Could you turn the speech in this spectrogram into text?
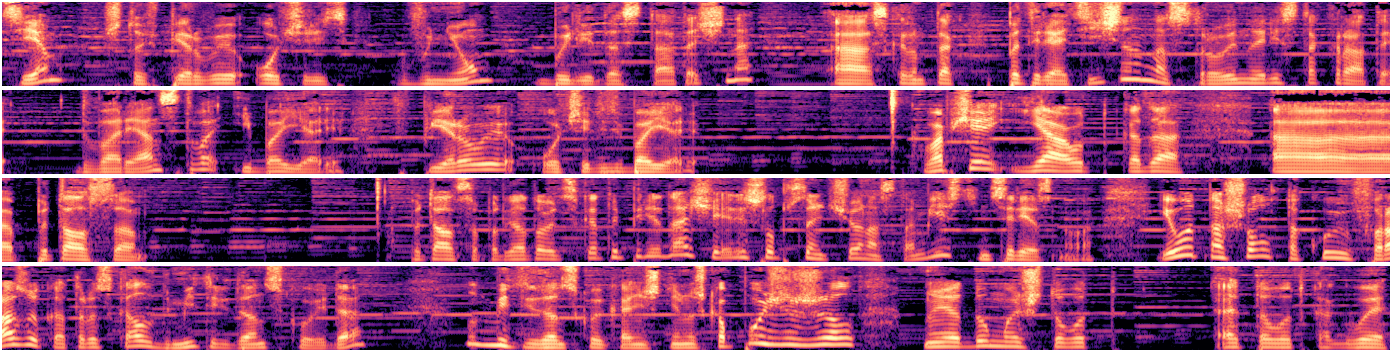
тем, что в первую очередь в нем были достаточно, э, скажем так, патриотично настроенные аристократы, дворянство и бояре, в первую очередь бояре. Вообще, я вот когда э, пытался пытался подготовиться к этой передаче, я решил посмотреть, что у нас там есть интересного. И вот нашел такую фразу, которую сказал Дмитрий Донской, да? Ну, Дмитрий Донской, конечно, немножко позже жил, но я думаю, что вот это вот как бы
